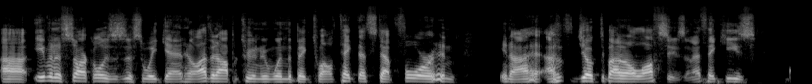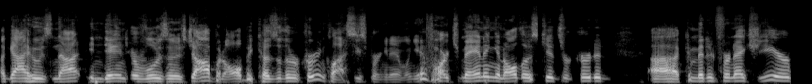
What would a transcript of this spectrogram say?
uh, even if Sark loses this weekend, he'll have an opportunity to win the Big 12, take that step forward. And you know, I, have joked about it all offseason. I think he's a guy who's not in danger of losing his job at all because of the recruiting class he's bringing in. When you have Arch Manning and all those kids recruited, uh, committed for next year,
